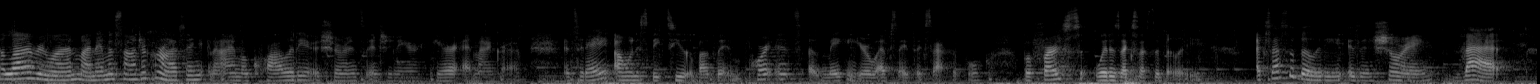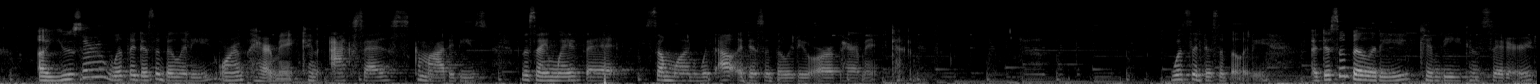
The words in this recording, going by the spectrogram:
Hello everyone, my name is Sandra Koranteng and I am a quality assurance engineer here at Mindgrub. And today I want to speak to you about the importance of making your websites accessible. But first, what is accessibility? Accessibility is ensuring that a user with a disability or impairment can access commodities the same way that someone without a disability or impairment can. What's a disability? A disability can be considered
